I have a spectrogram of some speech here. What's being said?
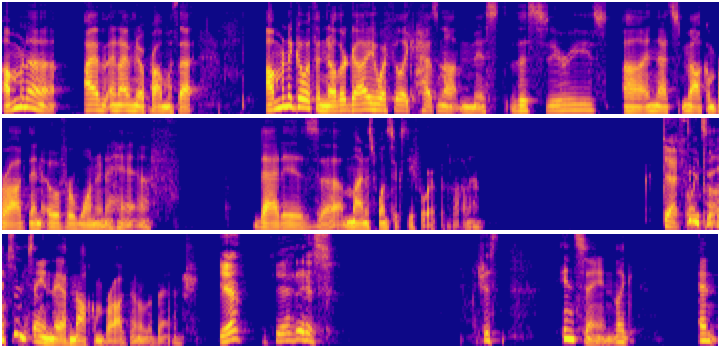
I'm gonna. I have, and I have no problem with that. I'm gonna go with another guy who I feel like has not missed this series, uh, and that's Malcolm Brogdon over one and a half. That is uh, minus 164 at Bovada. It's, Definitely ins- it's insane they have Malcolm Brogdon on the bench. Yeah, yeah, it is. Just insane. Like, and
